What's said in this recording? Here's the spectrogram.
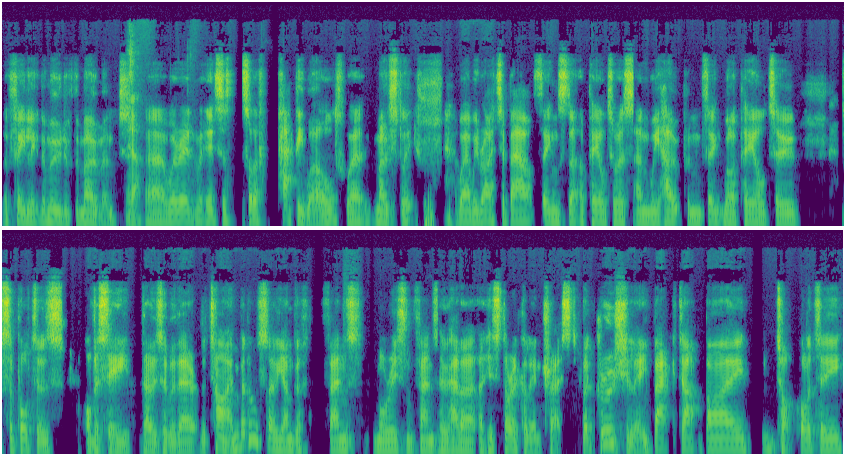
the feeling, the mood of the moment. Yeah. Uh, we're in, it's a sort of happy world where mostly, where we write about things that appeal to us and we hope and think will appeal to supporters. Obviously, those who were there at the time, but also younger fans, more recent fans who have a, a historical interest, but crucially backed up by top quality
